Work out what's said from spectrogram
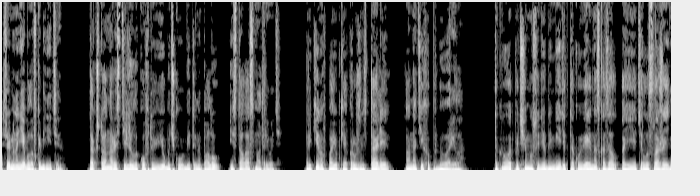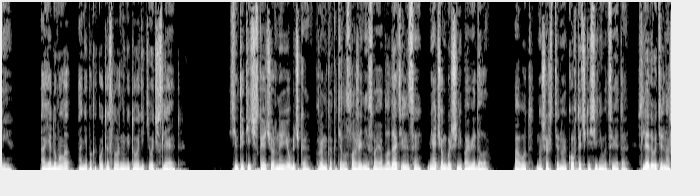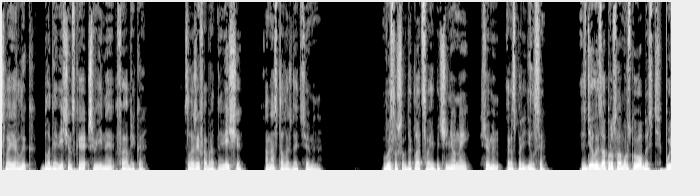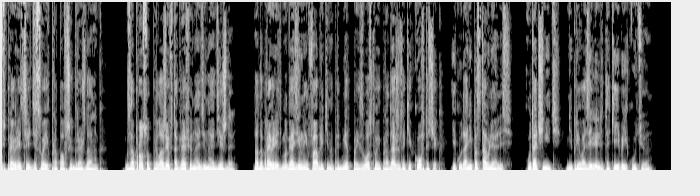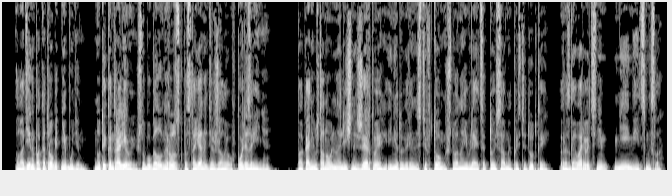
Семена не было в кабинете, так что она расстелила кофту и юбочку убитой на полу и стала осматривать. Прикинув по юбке окружность талии, она тихо проговорила. Так вот почему судебный медик так уверенно сказал о ее телосложении. А я думала, они по какой-то сложной методике вычисляют. Синтетическая черная юбочка, кроме как о телосложении своей обладательницы, ни о чем больше не поведала. А вот на шерстяной кофточке синего цвета следователь нашла ярлык «Благовещенская швейная фабрика». Сложив обратно вещи, она стала ждать Семина. Выслушав доклад своей подчиненной, Семин распорядился. «Сделай запрос в Амурскую область, пусть проверит среди своих пропавших гражданок. К запросу приложи фотографию найденной одежды. Надо проверить магазины и фабрики на предмет производства и продажи таких кофточек и куда они поставлялись. Уточнить, не привозили ли такие в Якутию. Аладдина пока трогать не будем, но ты контролируй, чтобы уголовный розыск постоянно держал его в поле зрения. Пока не установлена личность жертвы и нет уверенности в том, что она является той самой проституткой, разговаривать с ним не имеет смысла.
